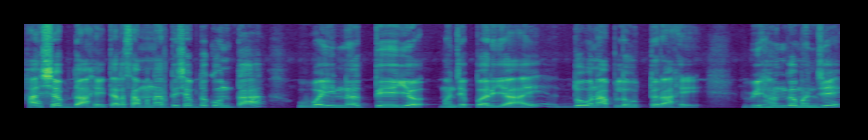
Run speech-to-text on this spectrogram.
हा शब्द आहे. त्याला समानार्थी शब्द कोणता? वैनतेय म्हणजे पर्याय. दोन आपलं उत्तर आहे. विहंग म्हणजे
